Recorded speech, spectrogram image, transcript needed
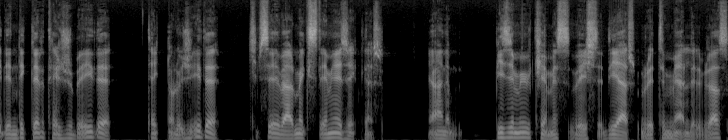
edindikleri tecrübeyi de teknolojiyi de kimseye vermek istemeyecekler. Yani bizim ülkemiz ve işte diğer üretim yerleri biraz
